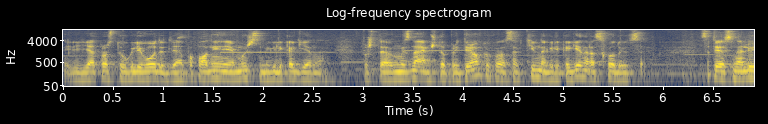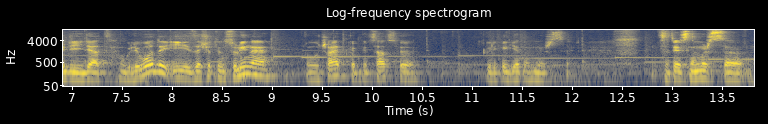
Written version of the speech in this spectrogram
Или едят просто углеводы для пополнения мышцами гликогена. Потому что мы знаем, что при тренировках у нас активно гликоген расходуется. Соответственно, люди едят углеводы и за счет инсулина улучшают компенсацию гликогена в мышце. Соответственно, мышца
